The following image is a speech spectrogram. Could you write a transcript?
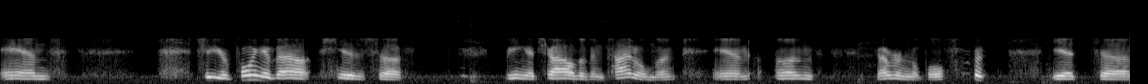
and to your point about his uh, being a child of entitlement and ungovernable, it uh,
